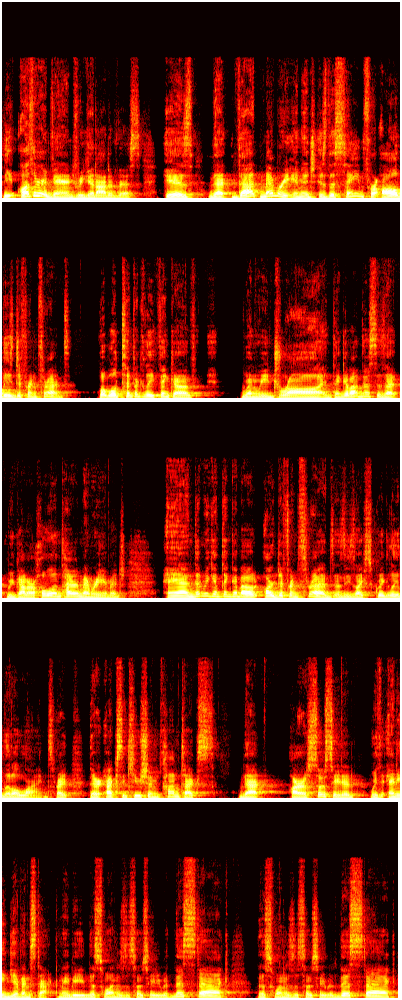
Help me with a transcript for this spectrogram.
The other advantage we get out of this is that that memory image is the same for all these different threads. What we'll typically think of when we draw and think about this is that we've got our whole entire memory image, and then we can think about our different threads as these like squiggly little lines, right? They're execution contexts that are associated with any given stack. Maybe this one is associated with this stack, this one is associated with this stack,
